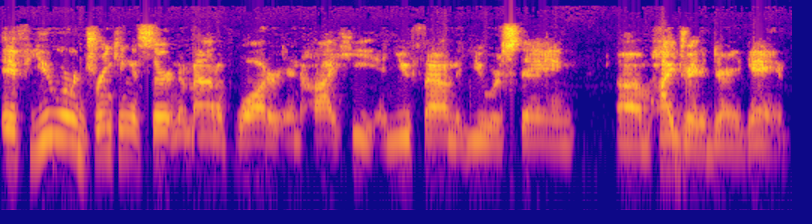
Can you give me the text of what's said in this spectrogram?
if you were drinking a certain amount of water in high heat and you found that you were staying um, hydrated during a game,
